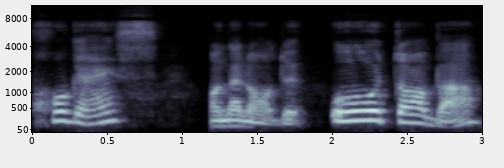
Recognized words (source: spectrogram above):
progresse en allant de haut en bas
